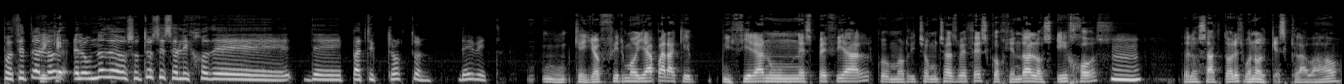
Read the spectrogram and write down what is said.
Por cierto, el, uno de los otros es el hijo de, de Patrick Troughton, David. Mm, que yo firmo ya para que hicieran un especial, como hemos dicho muchas veces, cogiendo a los hijos mm. de los actores. Bueno, el que es clavado.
